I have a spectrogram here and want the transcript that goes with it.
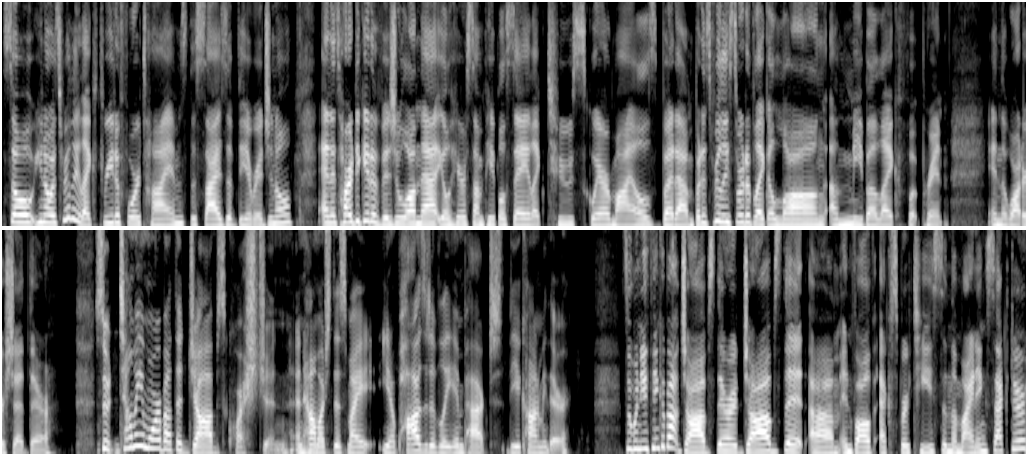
So, you know, it's really like three to four times the size of the original, and it's hard to get a visual on that. You'll hear some people say like two square miles, but um, but it's really sort of like a long amoeba-like footprint in the watershed there. So tell me more about the jobs question and how much this might, you know, positively impact the economy there. So, when you think about jobs, there are jobs that um, involve expertise in the mining sector.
